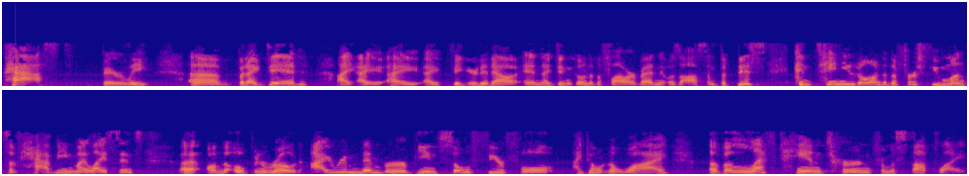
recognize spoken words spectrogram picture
passed barely, um, but I did. I, I, I, I figured it out and I didn't go into the flower bed and it was awesome. But this continued on to the first few months of having my license uh, on the open road. I remember being so fearful, I don't know why, of a left hand turn from a stoplight.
